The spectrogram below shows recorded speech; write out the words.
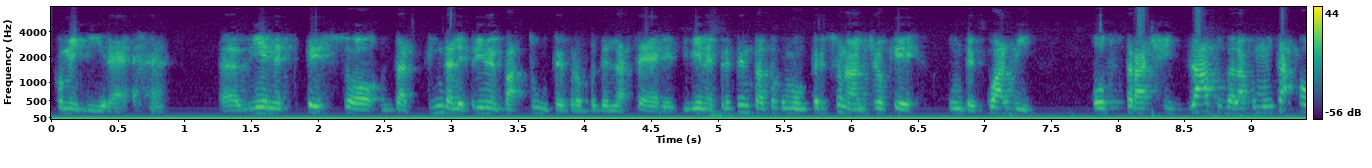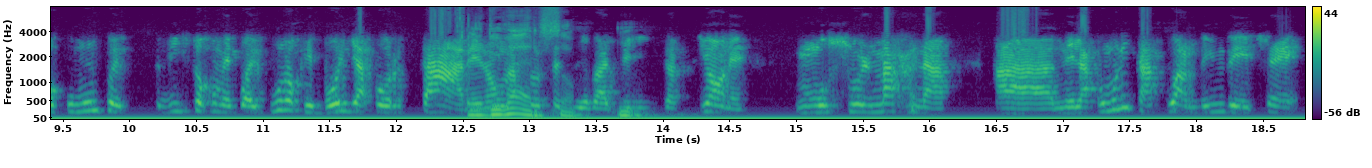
come dire, eh, viene spesso, da, fin dalle prime battute proprio della serie, ti viene presentato come un personaggio che appunto è quasi ostracizzato dalla comunità o comunque visto come qualcuno che voglia portare no? una sorta di evangelizzazione musulmana uh, nella comunità quando invece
